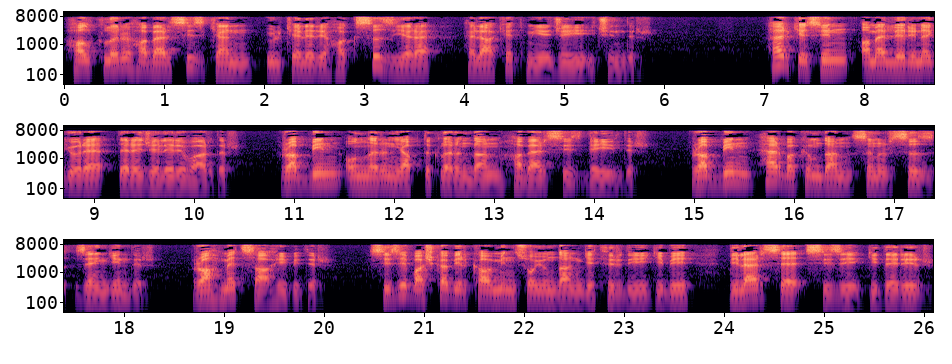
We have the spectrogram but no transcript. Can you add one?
halkları habersizken ülkeleri haksız yere helak etmeyeceği içindir. Herkesin amellerine göre dereceleri vardır. Rabbin onların yaptıklarından habersiz değildir. Rabbin her bakımdan sınırsız zengindir. Rahmet sahibidir. Sizi başka bir kavmin soyundan getirdiği gibi dilerse sizi giderir,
